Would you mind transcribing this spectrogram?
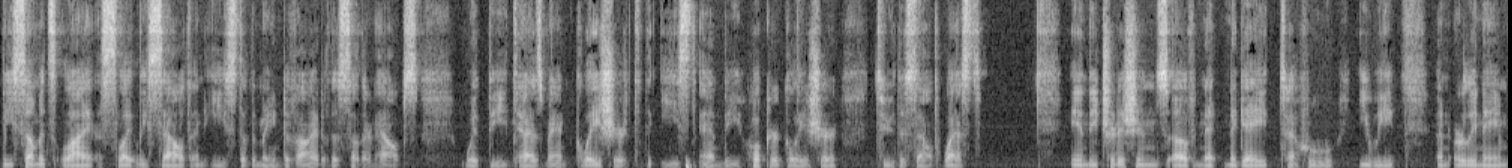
The summits lie slightly south and east of the main divide of the Southern Alps, with the Tasman Glacier to the east and the Hooker Glacier to the southwest. In the traditions of Ngai Tahu Iwi, an early name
